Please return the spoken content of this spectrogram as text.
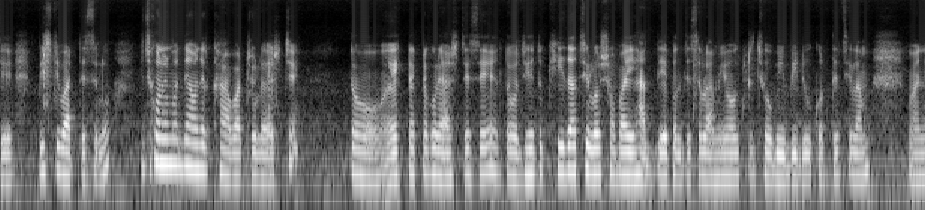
যে বৃষ্টি বাড়তেছিল, কিছুক্ষণের মধ্যে আমাদের খাবার চলে আসছে। তো একটা একটা করে আসতেছে। তো যেহেতু খিদা ছিল, সবাই হাত দিয়ে ফেলতেছিল, আমিও একটু ছবি, ভিডিও করতেছিলাম। মানে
